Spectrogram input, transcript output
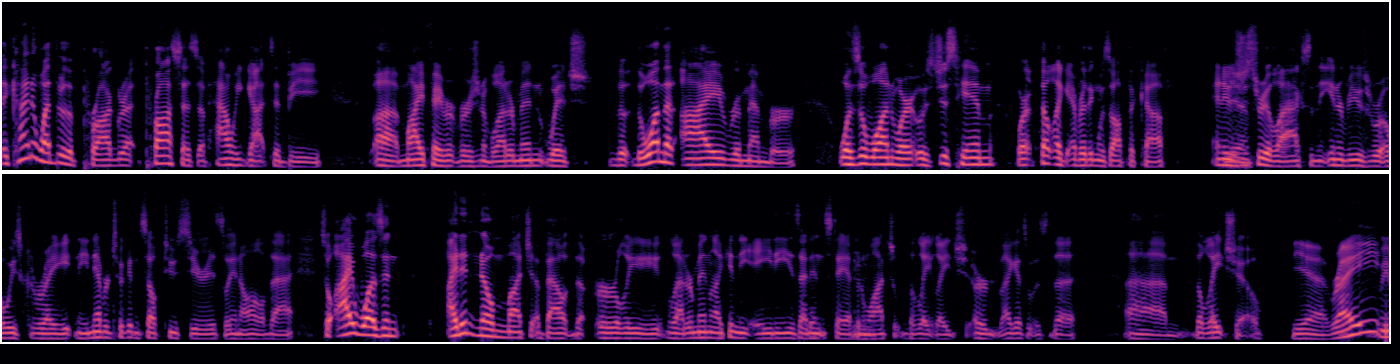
they kind of went through the progress process of how he got to be uh, my favorite version of Letterman, which the the one that I remember was the one where it was just him, where it felt like everything was off the cuff. And he was Yeah. just relaxed, and the interviews were always great, and he never took himself too seriously, and all of that. So I wasn't, I didn't know much about the early Letterman, like in the '80s. I didn't stay up and watch the Late Late, sh- or I guess it was the um, the Late Show. Yeah, right. Or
